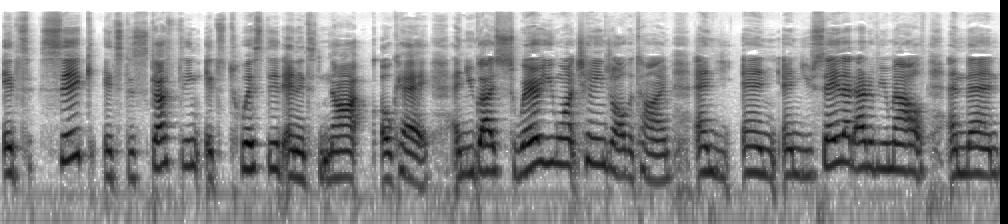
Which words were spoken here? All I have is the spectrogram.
It's sick, it's disgusting, it's twisted and it's not okay. And you guys swear you want change all the time and and and you say that out of your mouth and then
